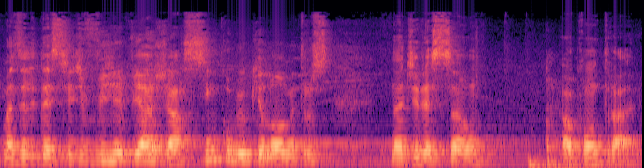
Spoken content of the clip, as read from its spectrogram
Mas ele decide viajar 5 mil quilômetros na direção ao contrário.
